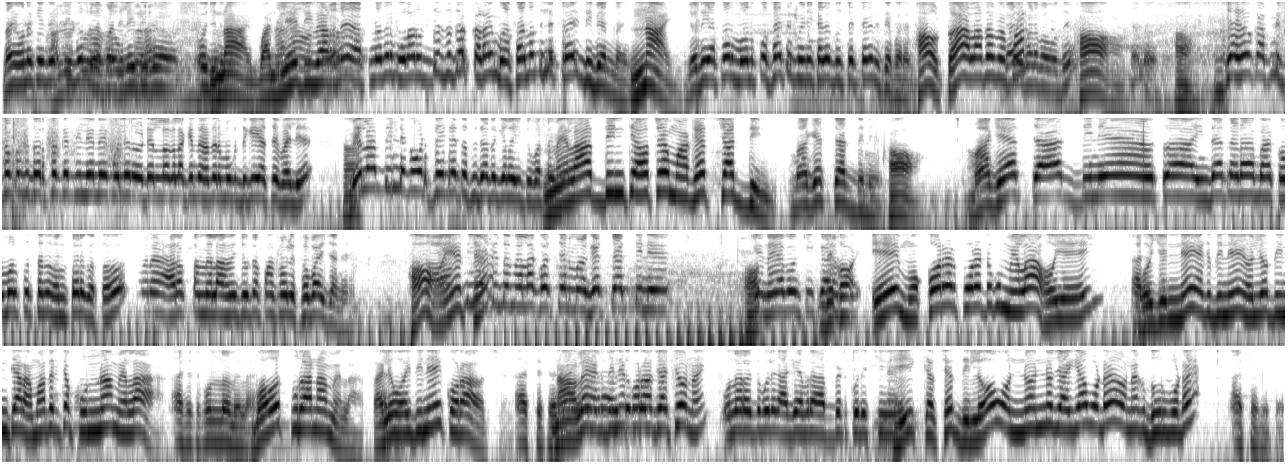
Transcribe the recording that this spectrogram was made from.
না অনেকে ব্যক্তি বলবে বাঁধলেই দিব ওই জন্য না বাঁধলে দিবার মানে আপনাদের বলার উদ্দেশ্য যে কাড়াই মাথা না দিলে ট্রাই দিবেন নাই। নাই। যদি আপনার মন পোষায় তো বেড়ি খাতে দু চার টাকা দিতে পারেন। হ্যাঁ ওটা আলাদা ব্যাপার। গাড়ি ভাড়া বাবদে। হ্যাঁ হ্যাঁ হ্যাঁ না? হ্যাঁ। যাই হোক আপনি সকলকে দর্শককে দিলেন এই বলে রোডের লগলা কিন্তু হাতের মুখ দিকে আছে ভাইলে। মেলার দিনটা কবার সেটা তো গেল ইউটিউবার মেলার দিনটা হচ্ছে মাঘের চার দিন। মাঘের চার দিনে? হ্যাঁ। মাঘের চার দিনে ওটা ইন্দাটাড়া বা কমলপুর থানার অন্তর্গত মানে আর একটা মেলা হয়েছে ওটা পাঁচ বলে সবাই জানে। হ্যাঁ হয়েছে। কিন্তু মেলা করছেন মাঘের চার দিনে। হ্যাঁ। কেন এবং কি? দেখো এই মকরের পরে টুকু মেলা হয়েই ওই জন্যে একদিনে হইল দিনটার আমাদের এটা পূর্ণা মেলা। আচ্ছা আচ্ছা পূর্ণ মেলা। বহুত পুরানা মেলা। তাইলে ওই দিনেই করা হচ্ছে। আচ্ছা আচ্ছা না হলে একদিনে করা যাচ্ছেও নাই। ওনারা হয়তো বলে আগে আমরা আপডেট করেছি। ঠিক আছে দিলেও অন্য অন্য জায়গা বটে অনেক দূর বটে। আচ্ছা আচ্ছা আচ্ছা।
